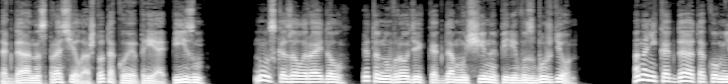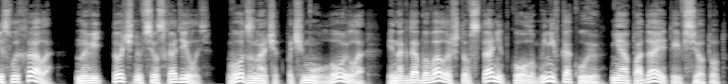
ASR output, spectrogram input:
Тогда она спросила, а что такое приопизм? Ну, сказал Райдл, это ну вроде, когда мужчина перевозбужден. Она никогда о таком не слыхала, но ведь точно все сходилось. Вот значит, почему Лойла иногда бывало, что встанет колом и ни в какую, не опадает и все тут.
